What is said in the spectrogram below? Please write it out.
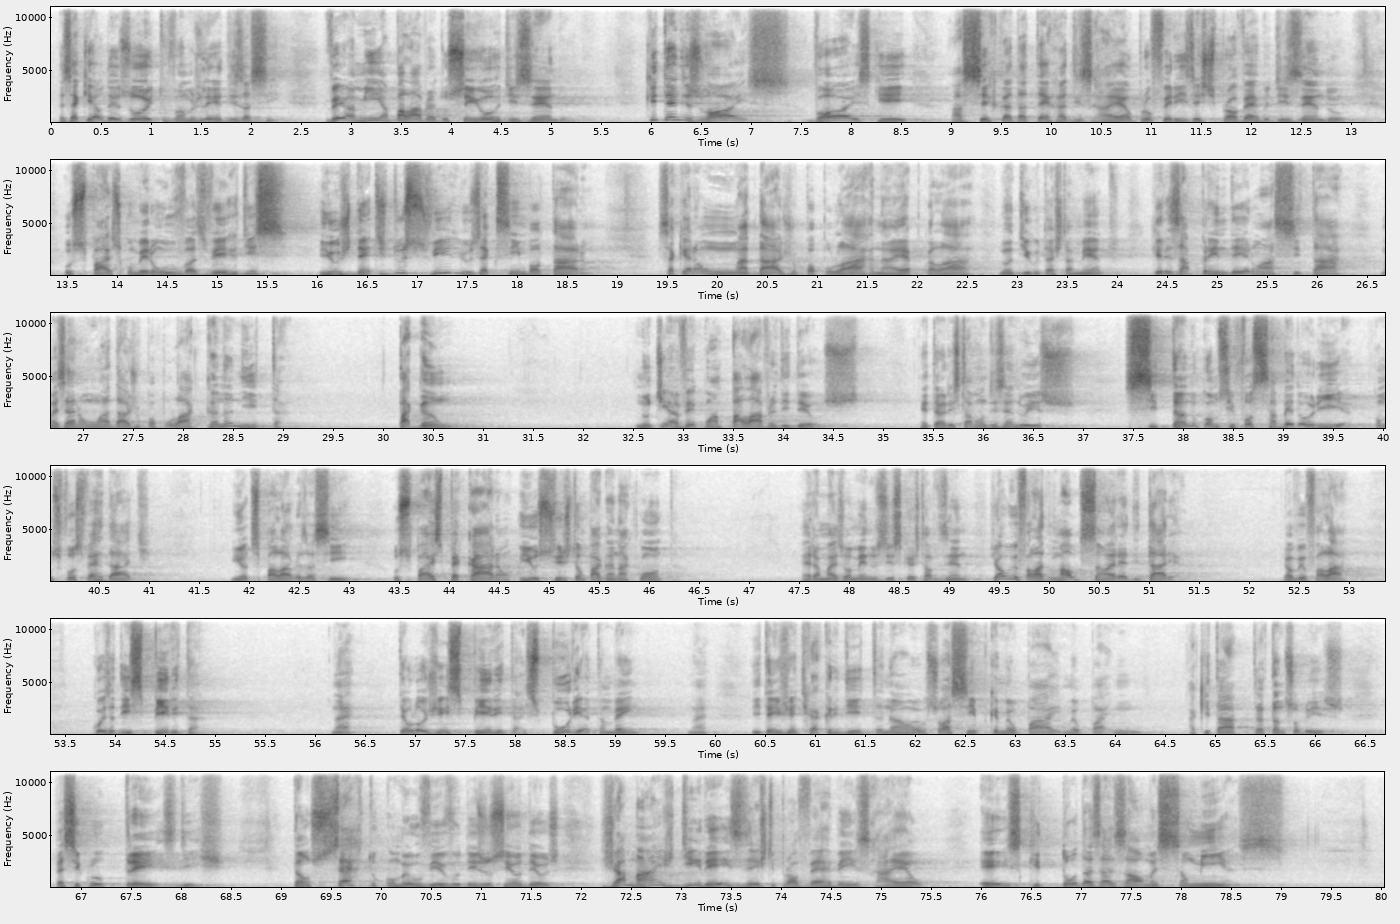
Ezequiel 18, vamos ler, diz assim: veio a mim a palavra do Senhor dizendo: Que tendes vós, vós que acerca da terra de Israel proferis este provérbio dizendo: Os pais comeram uvas verdes e os dentes dos filhos é que se embotaram. Isso aqui era um adágio popular na época lá do Antigo Testamento, que eles aprenderam a citar, mas era um adágio popular cananita, pagão não tinha a ver com a palavra de Deus. Então eles estavam dizendo isso, citando como se fosse sabedoria, como se fosse verdade. Em outras palavras, assim, Os pais pecaram e os filhos estão pagando a conta. Era mais ou menos isso que eu estava dizendo. Já ouviu falar de maldição hereditária? Já ouviu falar? Coisa de espírita, né? Teologia espírita, espúria também, né? E tem gente que acredita, não, eu sou assim porque meu pai, meu pai. Hum, aqui está tratando sobre isso. Versículo 3 diz: Tão certo como eu vivo, diz o Senhor Deus, jamais direis este provérbio em Israel Eis que todas as almas são minhas,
